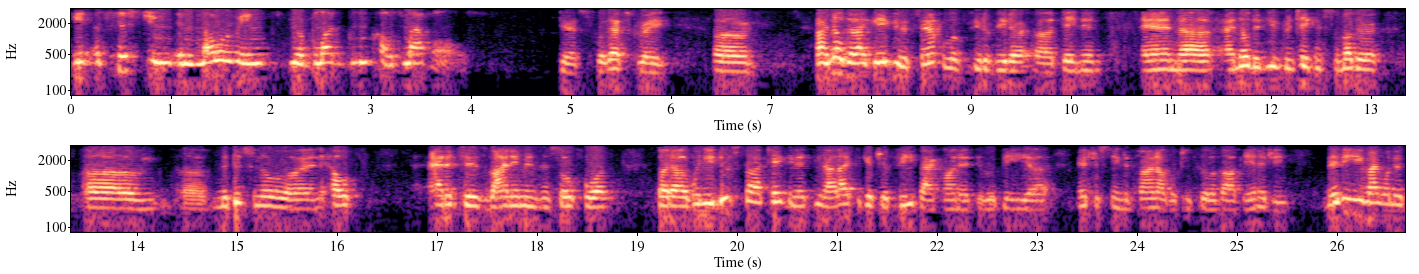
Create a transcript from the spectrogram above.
it assists you in lowering your blood glucose levels. Yes, well, that's great. Uh, I know that I gave you a sample of Fruta Vida, uh, Damien, and uh, I know that you've been taking some other um, uh, medicinal and health additives, vitamins, and so forth. But uh, when you do start taking it, you know, I'd like to get your feedback on it. It would be uh, interesting to find out what you feel about the energy. Maybe you might want to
